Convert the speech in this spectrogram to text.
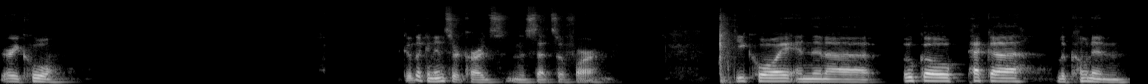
Very cool. Good looking insert cards in the set so far. Decoy, and then uh, Ukko-Pekka Luukkonen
